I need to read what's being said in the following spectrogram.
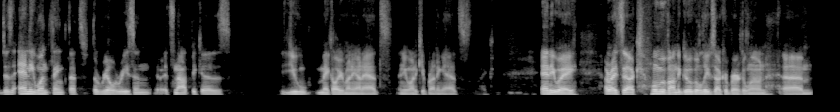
does anyone think that's the real reason? It's not because you make all your money on ads and you want to keep running ads. Like, anyway, all right, Zuck, we'll move on to Google. Leave Zuckerberg alone. Um,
